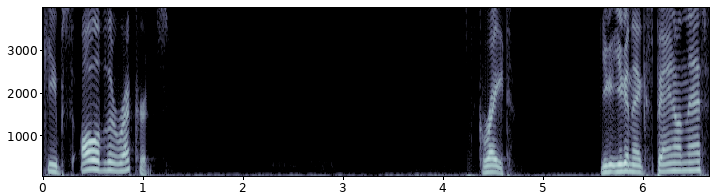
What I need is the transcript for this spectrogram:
keeps all of the records. Great. You, you're to expand on that?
